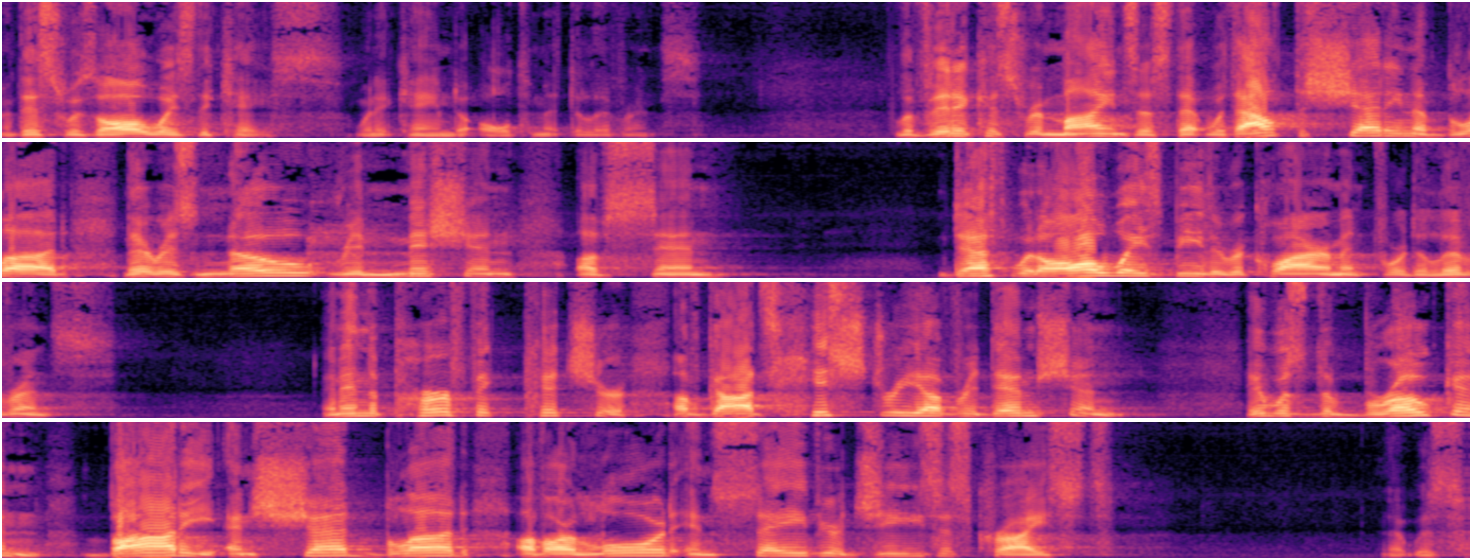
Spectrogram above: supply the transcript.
This was always the case when it came to ultimate deliverance. Leviticus reminds us that without the shedding of blood, there is no remission of sin. Death would always be the requirement for deliverance. And in the perfect picture of God's history of redemption, it was the broken body and shed blood of our Lord and Savior Jesus Christ that was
